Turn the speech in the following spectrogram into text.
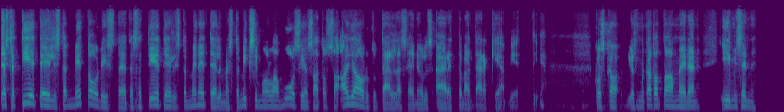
tästä tieteellistä metodista ja tästä tieteellistä menetelmästä, miksi me ollaan vuosien saatossa ajauduttu tällaiseen, niin olisi äärettömän tärkeää miettiä. Koska jos me katsotaan meidän ihmisen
